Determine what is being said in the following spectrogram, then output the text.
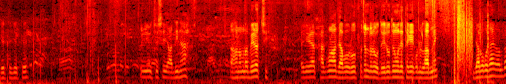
যেতে যেতে। এই হচ্ছে সেই আদিনা। এখন আমরা বেরোচ্ছি। এই জায়গায় থাকব না যাব। রোদ প্রচণ্ড রোদ। এই রোদের মধ্যে থেকে কোনো লাভ নেই। যাব কোথায় বলতো?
